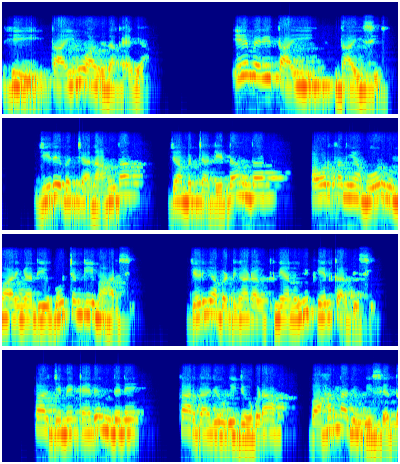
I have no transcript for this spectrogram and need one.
ਹੀ ਤਾਈ ਨੂੰ ਅਲਵਿਦਾ ਕਹਿ ਗਿਆ। ਇਹ ਮੇਰੀ ਤਾਈ ਦਾਈ ਸੀ, ਜਿਹਦੇ ਬੱਚਾ ਨਾ ਹੁੰਦਾ ਜਾਂ ਬੱਚਾ ਟੇਢਾ ਹੁੰਦਾ, ਔਰਤਾਂ ਦੀਆਂ ਹੋਰ ਬਿਮਾਰੀਆਂ ਦੀ ਉਹ ਚੰਗੀ ਮਾਹਰ ਸੀ, ਜਿਹੜੀਆਂ ਵੱਡੀਆਂ ਡਾਕਟਰੀਆਂ ਨੂੰ ਵੀ ਫੇਲ ਕਰਦੀ ਸੀ। ਪਰ ਜਿਵੇਂ ਕਹਿੰਦੇ ਹੁੰਦੇ ਨੇ, ਘਰ ਦਾ ਜੋਗੀ ਜੋਗੜਾ ਬਾਹਰਲਾ ਜੋਗੀ ਸਿੱਧ,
